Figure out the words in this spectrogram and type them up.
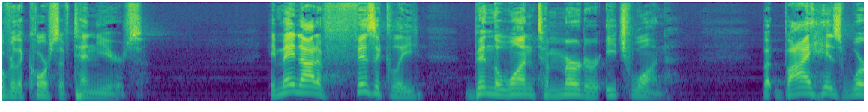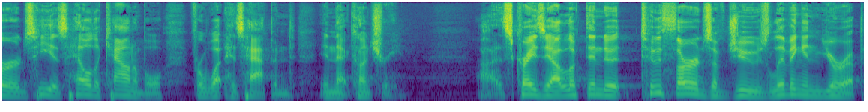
over the course of 10 years. He may not have physically been the one to murder each one, but by his words, he is held accountable for what has happened in that country. Uh, it's crazy. I looked into it. Two thirds of Jews living in Europe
